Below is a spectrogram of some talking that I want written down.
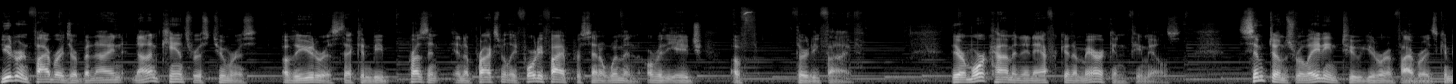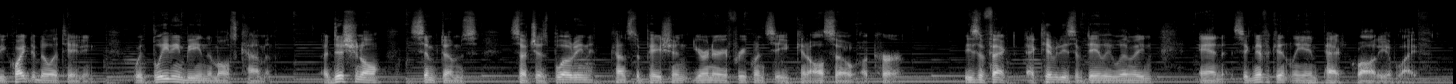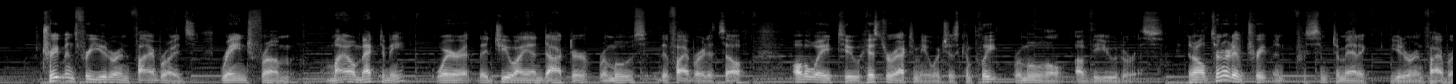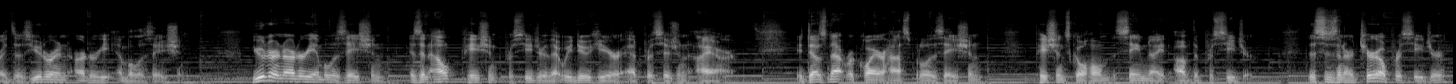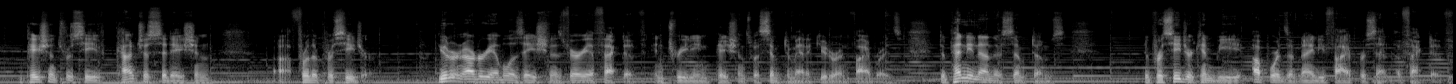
Uterine fibroids are benign, non-cancerous tumors of the uterus that can be present in approximately 45% of women over the age of 35. They are more common in African American females. Symptoms relating to uterine fibroids can be quite debilitating, with bleeding being the most common. Additional symptoms such as bloating, constipation, urinary frequency can also occur. These affect activities of daily living and significantly impact quality of life. Treatments for uterine fibroids range from myomectomy, where the GYN doctor removes the fibroid itself, all the way to hysterectomy, which is complete removal of the uterus. An alternative treatment for symptomatic uterine fibroids is uterine artery embolization. Uterine artery embolization is an outpatient procedure that we do here at Precision IR. It does not require hospitalization. Patients go home the same night of the procedure. This is an arterial procedure. Patients receive conscious sedation uh, for the procedure. Uterine artery embolization is very effective in treating patients with symptomatic uterine fibroids. Depending on their symptoms, the procedure can be upwards of 95% effective.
